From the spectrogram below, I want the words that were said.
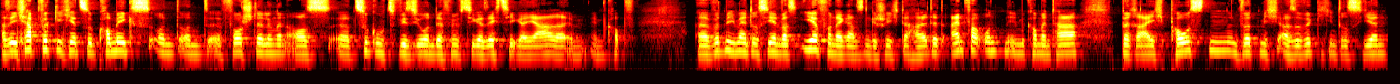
Also ich habe wirklich jetzt so Comics und, und äh, Vorstellungen aus äh, Zukunftsvisionen der 50er, 60er Jahre im, im Kopf. Äh, Würde mich mal interessieren, was ihr von der ganzen Geschichte haltet. Einfach unten im Kommentarbereich posten. Würde mich also wirklich interessieren,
